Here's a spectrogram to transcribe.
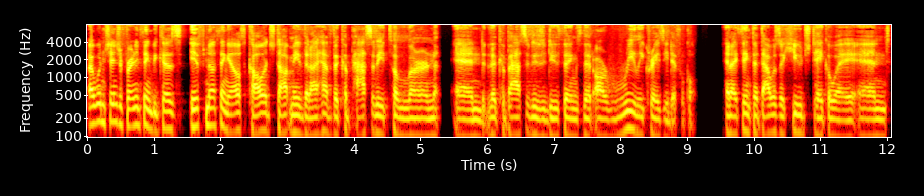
I wouldn't change it for anything because if nothing else, college taught me that I have the capacity to learn and the capacity to do things that are really crazy difficult. And I think that that was a huge takeaway. And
